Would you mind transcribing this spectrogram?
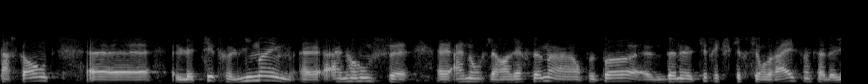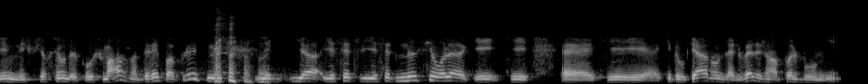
Par contre, euh, le titre lui-même euh, annonce euh, annonce le renversement. hein. On peut pas euh, donner un titre excursion de rêve sans que ça devienne une excursion de cauchemar. J'en dirais pas plus, mais il y a, y a cette cette notion là qui est qui est euh, qui est qui est au cœur donc de la nouvelle de Jean-Paul Baumier.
